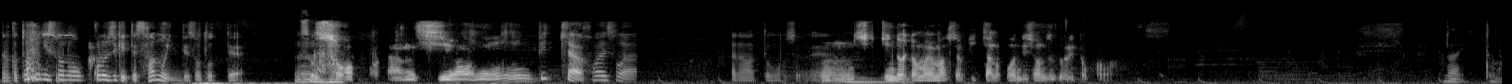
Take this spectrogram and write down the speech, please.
なんか特にその、この時期って寒いんで、外って。そうそうなんですよね。ピッチャーがかわいそうやなと思うんですよね。うん、しんどいと思いますよ、ピッチャーのコンディション作りとかは。ないとね。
